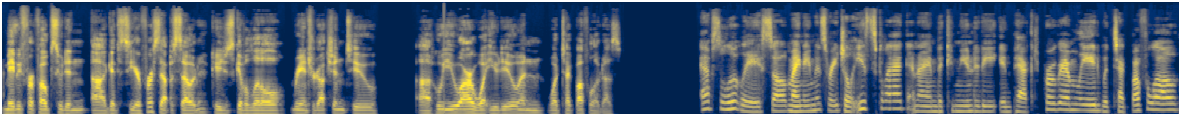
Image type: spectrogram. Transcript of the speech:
maybe for folks who didn't uh, get to see your first episode, could you just give a little reintroduction to uh, who you are, what you do, and what Tech Buffalo does? Absolutely. So, my name is Rachel Eastlack, and I am the Community Impact Program Lead with Tech Buffalo.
